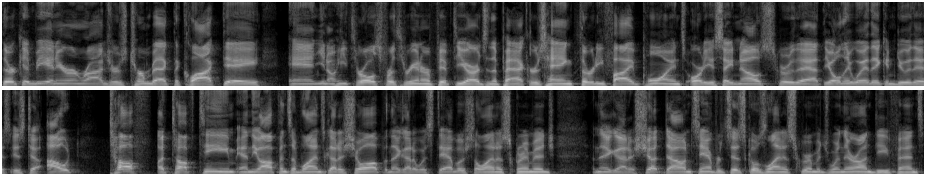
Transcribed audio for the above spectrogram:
there could be an Aaron Rodgers turn back the clock day and, you know, he throws for 350 yards and the Packers hang 35 points? Or do you say, no, screw that. The only way they can do this is to out tough a tough team and the offensive line's got to show up and they got to establish the line of scrimmage and they got to shut down San Francisco's line of scrimmage when they're on defense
